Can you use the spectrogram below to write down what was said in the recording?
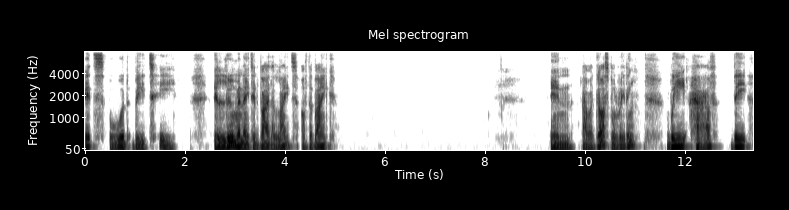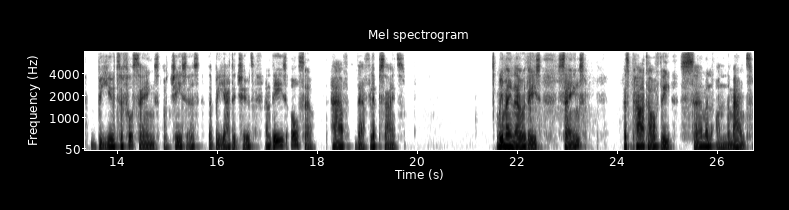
its would be tea, illuminated by the light of the bike. In our gospel reading, we have the beautiful sayings of Jesus, the Beatitudes, and these also have their flip sides. We may know these sayings as part of the Sermon on the Mount,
